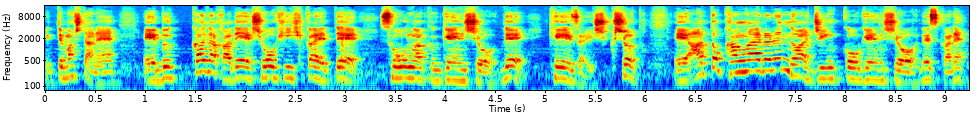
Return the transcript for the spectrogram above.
言ってましたね。えー、物価高で消費控えて総額減少で経済縮小と。えー、あと考えられるのは人口減少ですかね。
